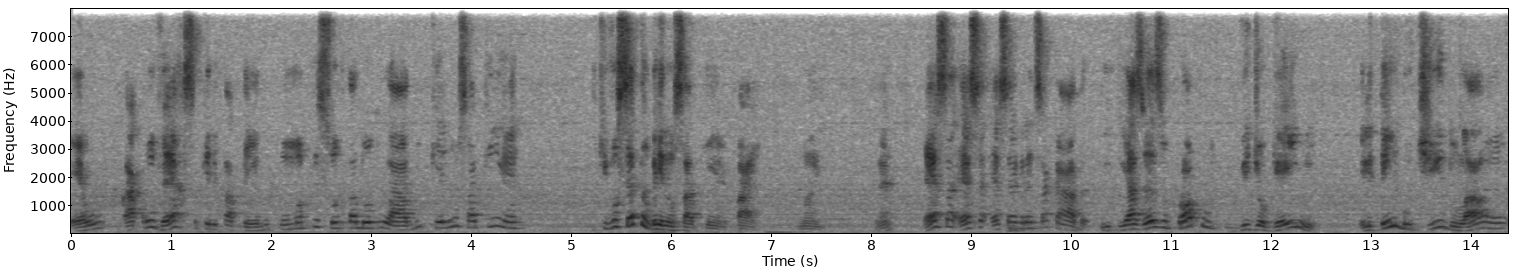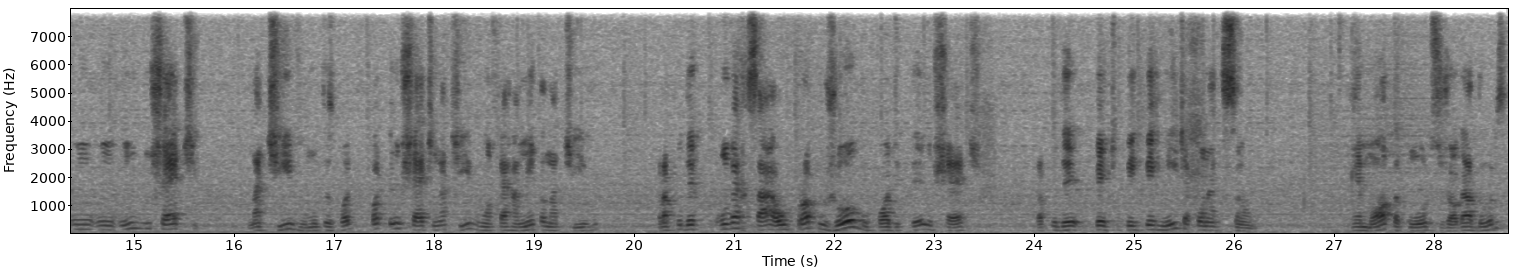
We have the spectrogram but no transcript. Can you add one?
é o, a conversa que ele está tendo com uma pessoa que está do outro lado, que ele não sabe quem é. E que você também não sabe quem é, pai, mãe. Né? Essa, essa, essa é a grande sacada. E, e às vezes o próprio videogame, ele tem embutido lá um, um, um, um chat nativo, muitas pode, pode ter um chat nativo, uma ferramenta nativa, para poder conversar. O próprio jogo pode ter um chat para poder que permite a conexão remota com outros jogadores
